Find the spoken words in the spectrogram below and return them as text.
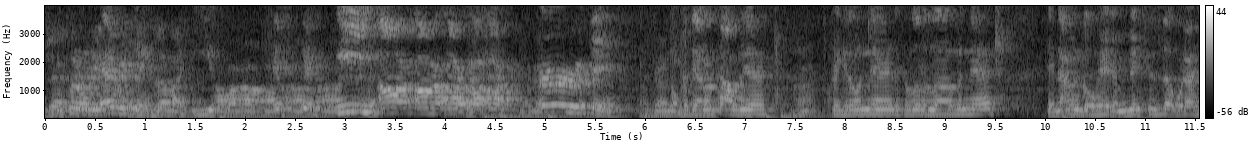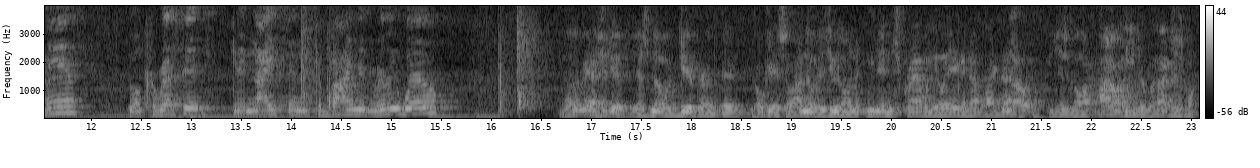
you put it on Is everything. that like E R R R? It's, R, it's R? E R R R R R. Everything. I'm gonna put that on top of there. Sprinkle it on there. There's a little love in there. And now we're gonna go ahead and mix this up with our hands. We're gonna caress it, get it nice and combine it really well. Now let me ask you this: There's no different than okay. So I know that you don't, you didn't scramble your egg or nothing like that. No. You just going. I don't either, but I just want.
